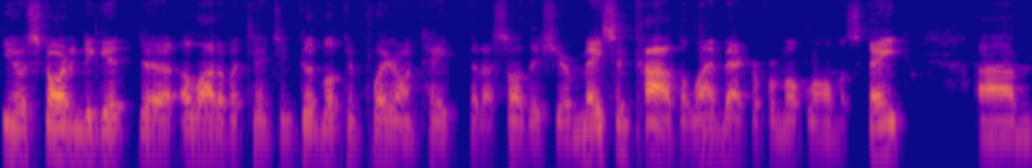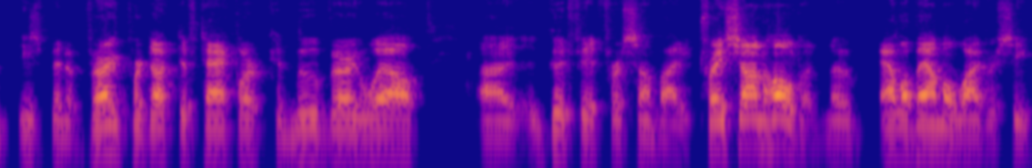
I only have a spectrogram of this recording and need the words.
you know, starting to get uh, a lot of attention. Good looking player on tape that I saw this year. Mason Cobb, the linebacker from Oklahoma State. Um, he's been a very productive tackler, can move very well. Uh, good fit for somebody. Traeshon Holden, the Alabama wide receiver.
